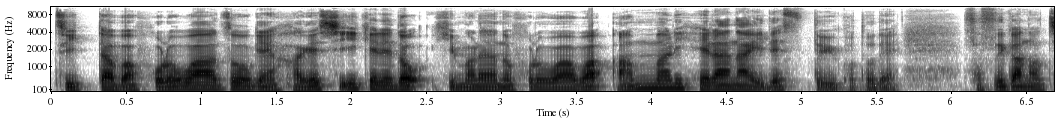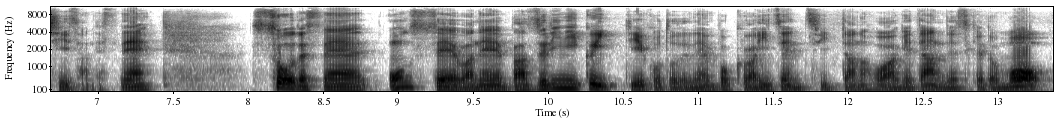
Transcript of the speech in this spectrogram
ツイッターはフォロワー増減激しいけれど、ヒマラヤのフォロワーはあんまり減らないです。ということで、さすがのちいさんですね。そうですね。音声はね、バズりにくいっていうことでね、僕は以前ツイッターの方を上げたんですけども、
